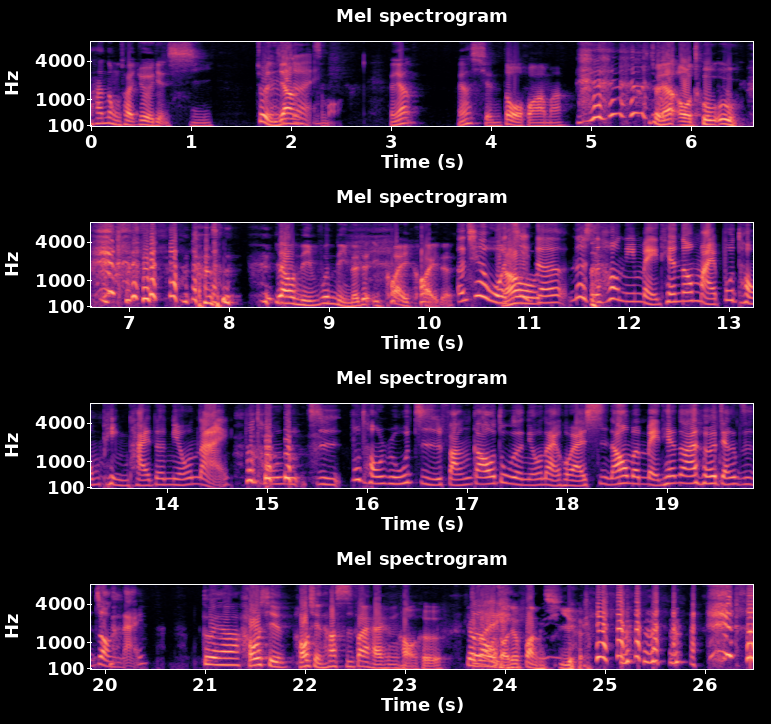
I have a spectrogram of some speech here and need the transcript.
它弄出来就有点稀，就很像什么，很像很像咸豆花吗？就很像呕吐物，就是要拧不拧的就一块一块的。而且我记得那时候你每天都买不同品牌的牛奶，不同乳脂、不同乳脂肪高度的牛奶回来试，然后我们每天都在喝姜汁撞奶。对啊，好险好险，它失败还很好喝，要不然我早就放弃了，喝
